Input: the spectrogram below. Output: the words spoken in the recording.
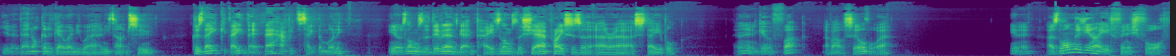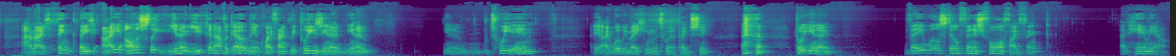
you know, they're not going to go anywhere anytime soon because they, they, they, they're happy to take the money you know, as long as the dividends getting paid, as long as the share prices are, are, uh, are stable, they don't give a fuck about silverware. You know, as long as United finish fourth, and I think they, I honestly, you know, you can have a go at me, and quite frankly, please, you know, you know, you know, tweet in. I will be making the Twitter page soon, but you know, they will still finish fourth, I think. And hear me out.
